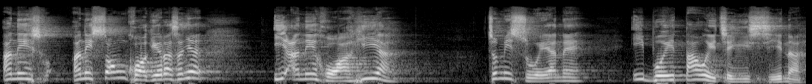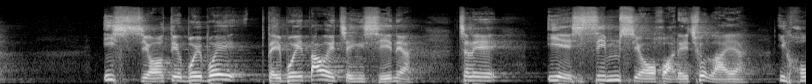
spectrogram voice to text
安尼安尼爽快去啦！啥物？伊安尼欢喜啊！做咩水安尼？伊未到的精神啊！伊想着未未得未到嘅精神啊。即个伊会心笑发的出来啊，伊好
